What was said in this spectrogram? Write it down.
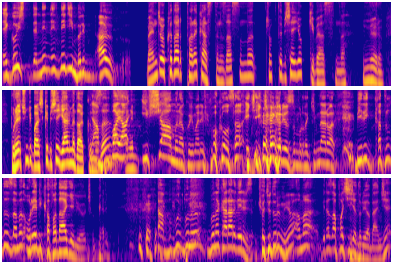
egoist ne, ne, ne diyeyim böyle Abi bence o kadar para kastınız. Aslında çok da bir şey yok gibi aslında. Bilmiyorum. Buraya çünkü başka bir şey gelmedi ya aklımıza. bu bayağı Hani ifşa amına koyayım hani bir bok olsa iki, ekibi görüyorsun burada kimler var. Biri katıldığı zaman oraya bir kafa daha geliyor çok garip. tamam bu, bu- bunu buna karar veririz. Kötü durmuyor ama biraz apaçıca duruyor bence.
